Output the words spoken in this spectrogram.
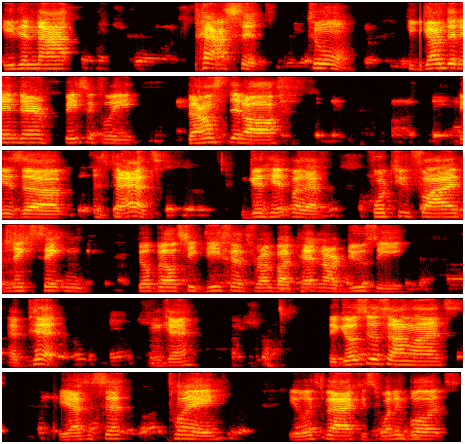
He did not pass it to him. He gunned it in there, basically bounced it off his uh his pads. Good hit by that 425 Nick Saban, Bill Belichick defense run by Pat Narduzzi at Pitt. Okay. He goes to the sidelines. He has to set play. He looks back. He's sweating bullets.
